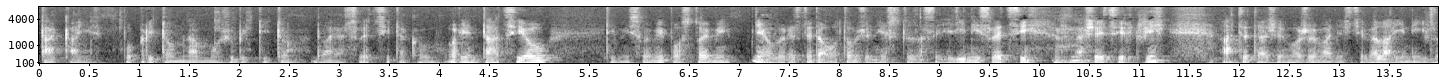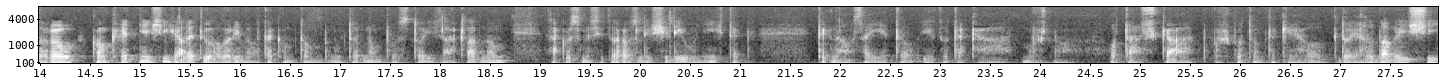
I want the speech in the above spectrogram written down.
tak aj popri tom nám môžu byť títo dvaja svetci takou orientáciou, tými svojimi postojmi. Nehovoriac teda o tom, že nie sú to zase jediní svetci v našej cirkvi a teda, že môžeme mať ešte veľa iných vzorov, konkrétnejších, ale tu hovoríme o takom tom vnútornom postoji základnom, ako sme si to rozlíšili u nich, tak tak naozaj je to, je to taká možno otázka už potom takého, kto je hlbavejší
